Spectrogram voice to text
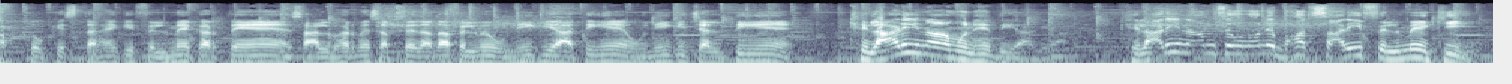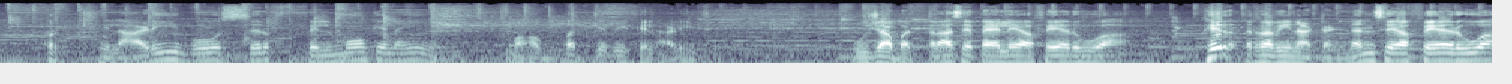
अब तो किस तरह की फ़िल्में करते हैं? साल भर में सबसे ज़्यादा फ़िल्में उन्हीं की आती हैं, उन्हीं की चलती हैं। खिलाड़ी नाम उन्हें दिया गया। खिलाड़ी नाम से उन्होंने बहुत सारी फ़िल्में की और खिलाड़ी वो सिर्फ़ फ़िल्मों के नहीं, मोहब्बत के भी खिलाड़ी थे। पूजा बत्रा से पहले अफेयर हुआ, फिर रवीना टंडन से अफेयर हुआ,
